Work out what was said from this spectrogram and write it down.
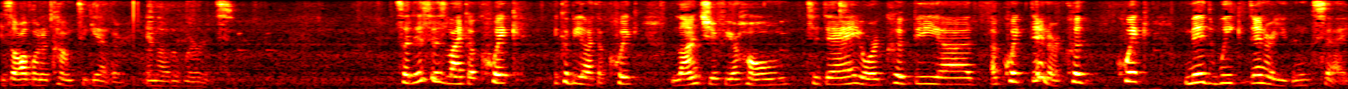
it's all going to come together, in other words. So this is like a quick it could be like a quick lunch if you're home today, or it could be a, a quick dinner, could quick midweek dinner, you can say.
